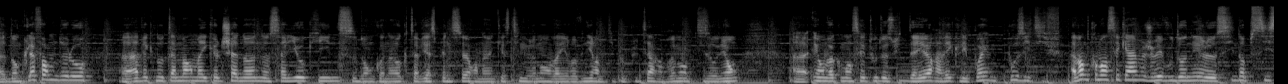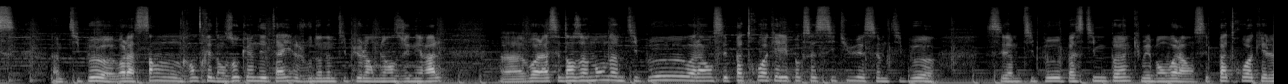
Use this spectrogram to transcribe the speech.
Euh, donc la forme de l'eau, euh, avec notamment Michael Shannon, Sally Hawkins, donc on a Octavia Spencer, on a un casting vraiment, on va y revenir un petit peu plus tard, vraiment petits oignons. Euh, et on va commencer tout de suite d'ailleurs avec les points positifs. Avant de commencer quand même, je vais vous donner le synopsis, un petit peu, voilà, sans rentrer dans aucun détail, je vous donne un petit peu l'ambiance générale. voilà, c'est dans un monde un petit peu, voilà, on sait pas trop à quelle époque ça se situe, c'est un petit peu c'est un petit peu pas steampunk, mais bon voilà, on sait pas trop à quelle,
